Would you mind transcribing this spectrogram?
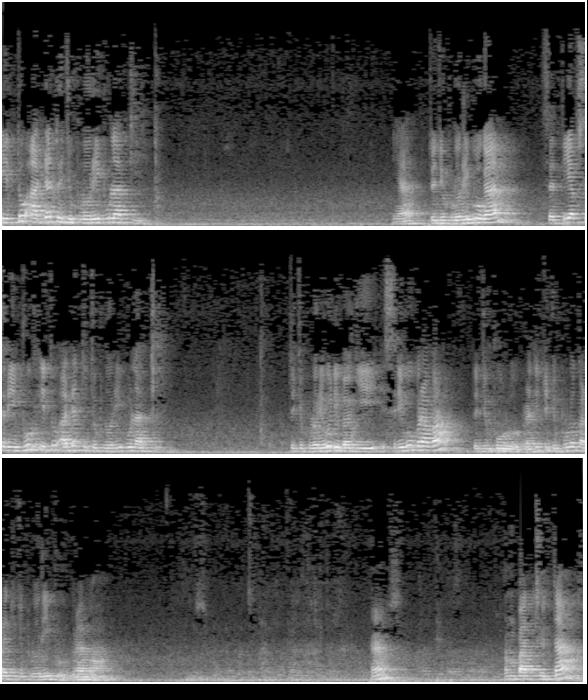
itu ada 70 ribu lagi. Ya, 70 ribu kan? Setiap seribu itu ada 70 ribu lagi. 70 ribu dibagi 1000 berapa? 70 Berarti 70 kali 70 ribu. Berapa? Hah? 4 juta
